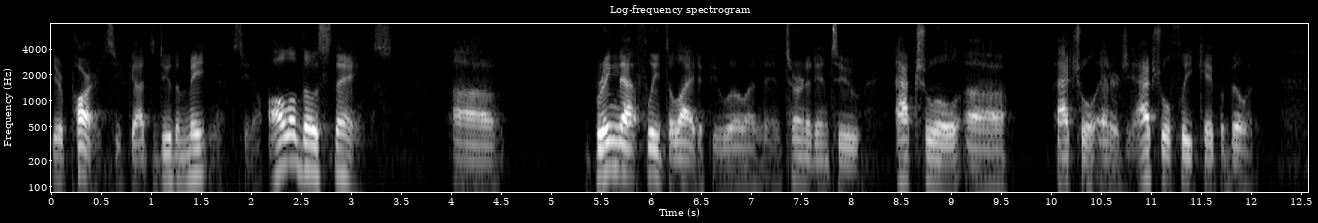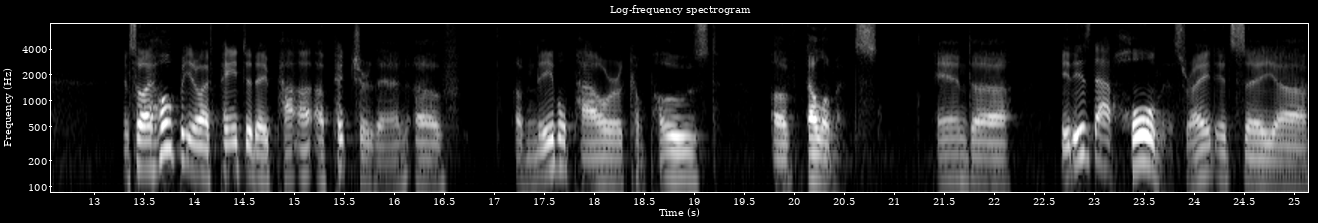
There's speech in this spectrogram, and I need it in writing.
your parts. You've got to do the maintenance. You know, all of those things uh, bring that fleet to light, if you will, and, and turn it into actual, uh, actual energy, actual fleet capability. And so I hope you know I've painted a, a picture then of, of naval power composed of elements. And uh, it is that wholeness, right? It's a, uh,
